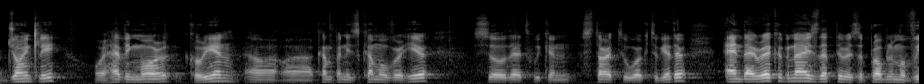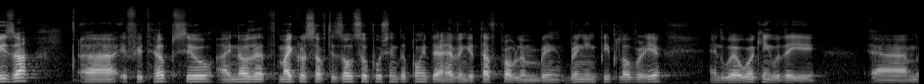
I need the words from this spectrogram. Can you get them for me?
jointly or having more Korean uh, uh, companies come over here so that we can start to work together. And I recognize that there is a problem of visa. Uh, if it helps you, I know that Microsoft is also pushing the point. They're having a tough problem bring, bringing people over here. And we're working with the um,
